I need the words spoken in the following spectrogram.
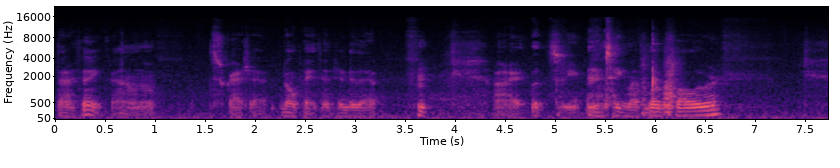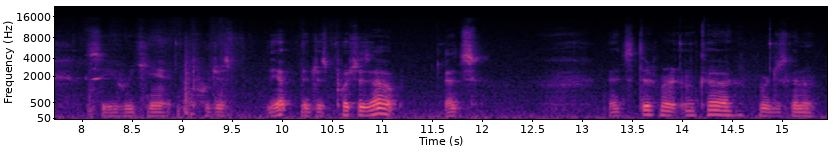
That I think. I don't know. Scratch that. Don't pay attention to that. Alright, let's see. Take my plug follower. See if we can't just yep, it just pushes out. That's that's different. Okay. We're just gonna my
